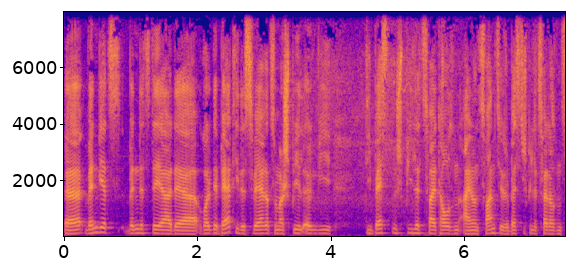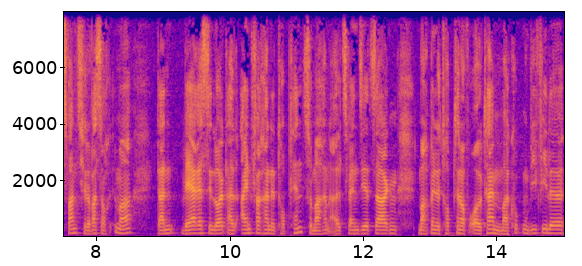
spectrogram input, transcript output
äh, wenn jetzt, wenn jetzt der, der Goldene Berti, das wäre zum Beispiel irgendwie die besten Spiele 2021 oder besten Spiele 2020 oder was auch immer, dann wäre es den Leuten halt einfacher, eine Top 10 zu machen, als wenn sie jetzt sagen, mach mir eine Top 10 of all time. Mal gucken, wie viele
